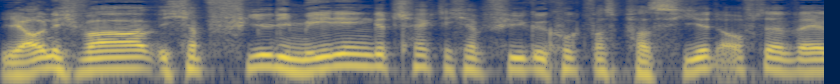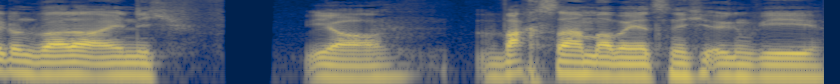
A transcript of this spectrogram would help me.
Ja, und ich war, ich habe viel die Medien gecheckt, ich habe viel geguckt, was passiert auf der Welt und war da eigentlich, ja, wachsam, aber jetzt nicht irgendwie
